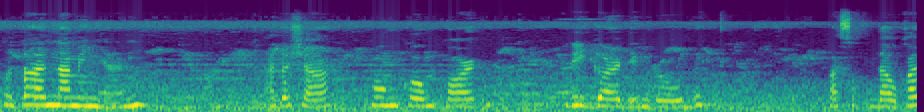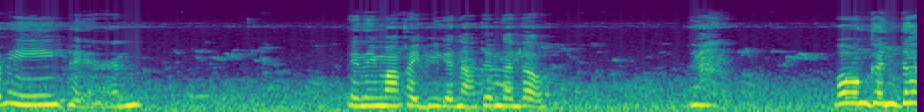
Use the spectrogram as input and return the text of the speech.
Puntahan namin yan. Ito siya, Hong Kong Park, Lee Garden Road. Pasok daw kami. Ayan. Yan yung mga kaibigan natin. Ang ganda oh. Wow, ang ganda.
